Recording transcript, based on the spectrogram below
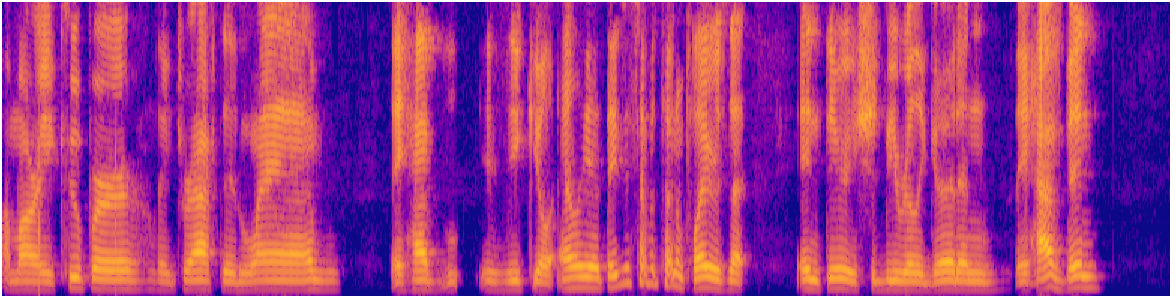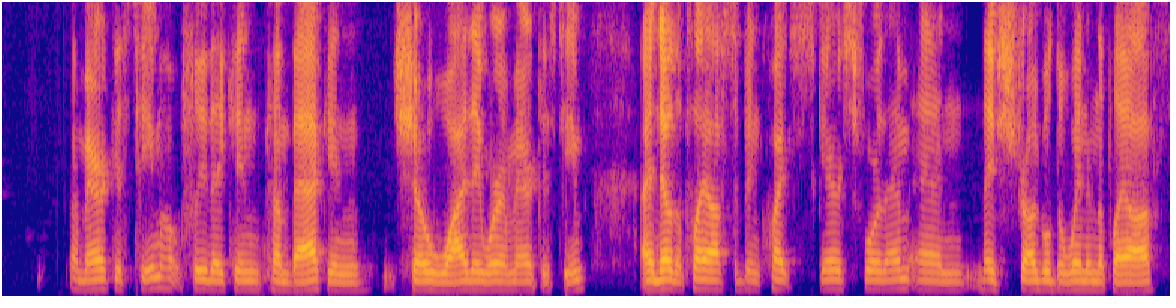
Amari Cooper. They drafted Lamb. They have Ezekiel Elliott. They just have a ton of players that, in theory, should be really good, and they have been America's team. Hopefully, they can come back and show why they were America's team. I know the playoffs have been quite scarce for them, and they've struggled to win in the playoffs.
